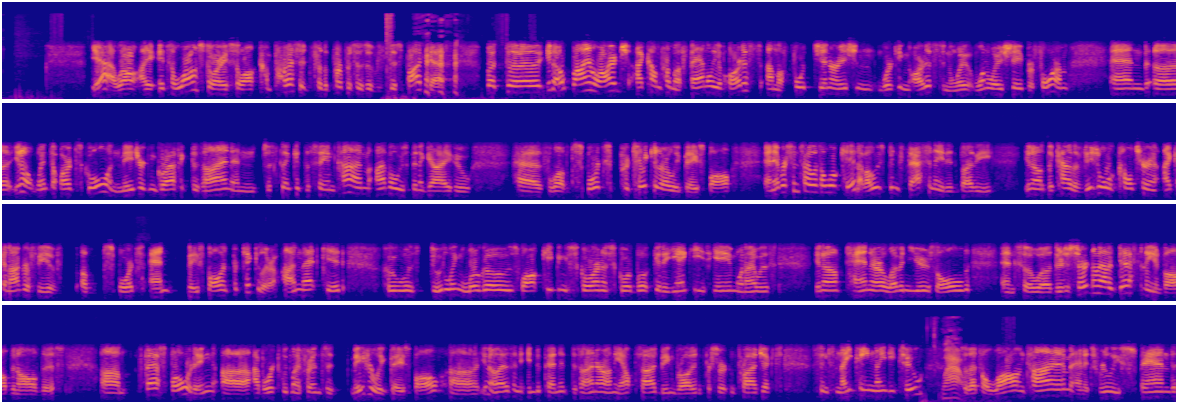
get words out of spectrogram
Yeah, well, I, it's a long story, so I'll compress it for the purposes of this podcast. but uh, you know, by and large, I come from a family of artists. I'm a fourth generation working artist in way, one way, shape, or form, and uh, you know, went to art school and majored in graphic design. And just think at the same time, I've always been a guy who has loved sports, particularly baseball. And ever since I was a little kid, I've always been fascinated by the you know, the kind of the visual culture and iconography of, of sports and baseball in particular. I'm that kid who was doodling logos while keeping score in a scorebook at a Yankees game when I was, you know, 10 or 11 years old. And so uh, there's a certain amount of destiny involved in all of this. Um, fast forwarding, uh, I've worked with my friends at Major League Baseball, uh, you know, as an independent designer on the outside, being brought in for certain projects since 1992. Wow. So that's a long time, and it's really spanned,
